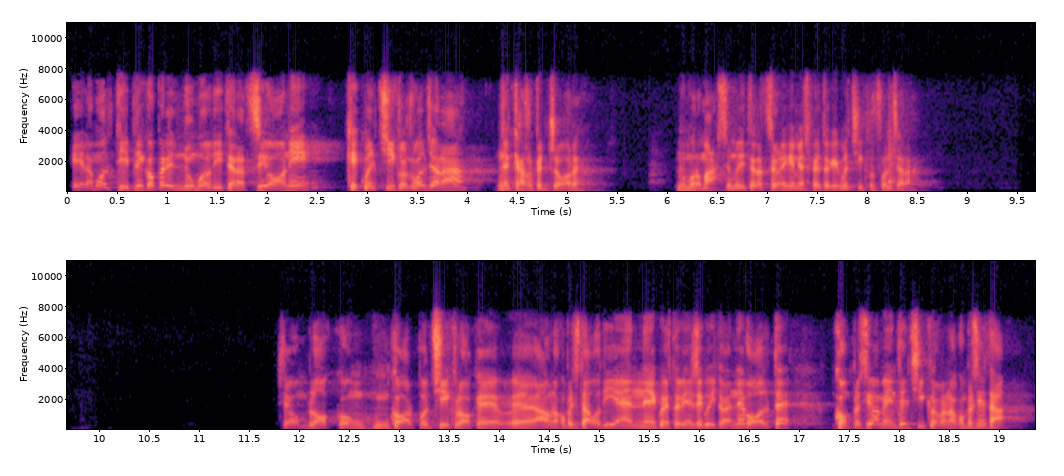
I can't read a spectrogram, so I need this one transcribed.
e la moltiplico per il numero di iterazioni che quel ciclo svolgerà nel caso peggiore, numero massimo di iterazioni che mi aspetto che quel ciclo svolgerà. se ho un blocco, un, un corpo, il ciclo che eh, ha una complessità O di n e questo viene eseguito n volte, complessivamente il ciclo avrà una complessità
